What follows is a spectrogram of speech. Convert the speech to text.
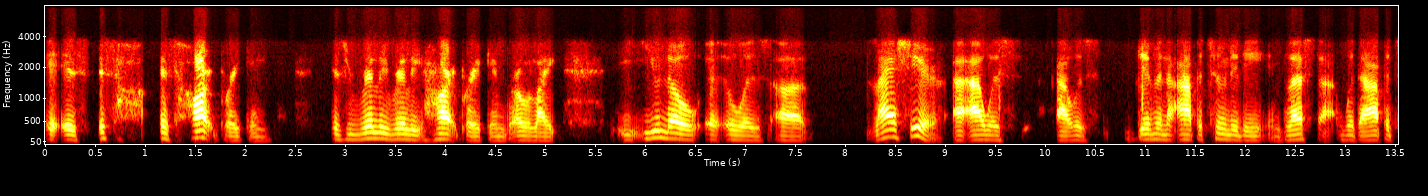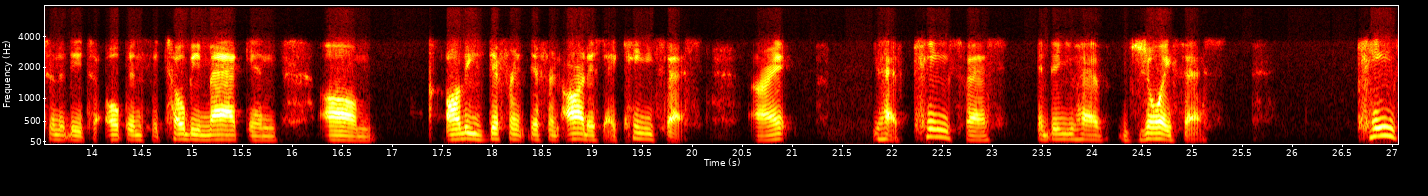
it is it's it's heartbreaking. It's really really heartbreaking, bro. Like you know, it, was uh last year. I, I was I was given the opportunity and blessed with the opportunity to open for TobyMac and um all these different different artists at King's Fest. All right, you have King's Fest and then you have Joy Fest. King's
